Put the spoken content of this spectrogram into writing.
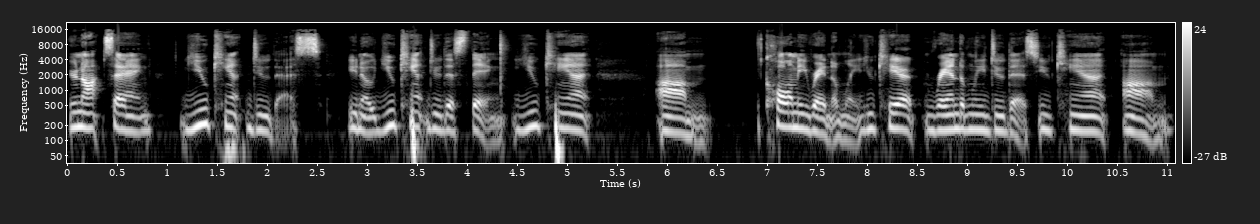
You're not saying, you can't do this. You know, you can't do this thing. You can't um, call me randomly. You can't randomly do this. You can't um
